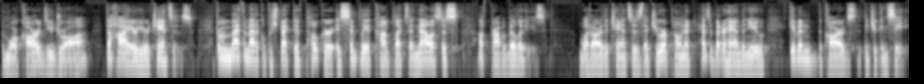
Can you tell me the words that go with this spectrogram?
The more cards you draw, the higher your chances. From a mathematical perspective, poker is simply a complex analysis of probabilities. What are the chances that your opponent has a better hand than you, given the cards that you can see?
